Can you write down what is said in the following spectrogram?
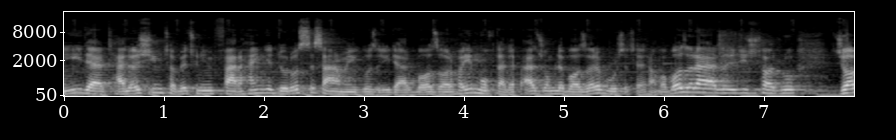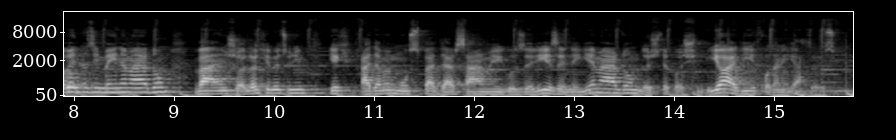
مالی در تلاشیم تا بتونیم فرهنگ درست سرمایه گذاری در بازارهای مختلف از جمله بازار بورس تهران و بازار ارزهای دیجیتال رو جا بندازیم بین مردم و انشالله که بتونیم یک قدم مثبت در سرمایه گذاری زندگی مردم داشته باشیم. یا علی خدا نگهدارتون.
